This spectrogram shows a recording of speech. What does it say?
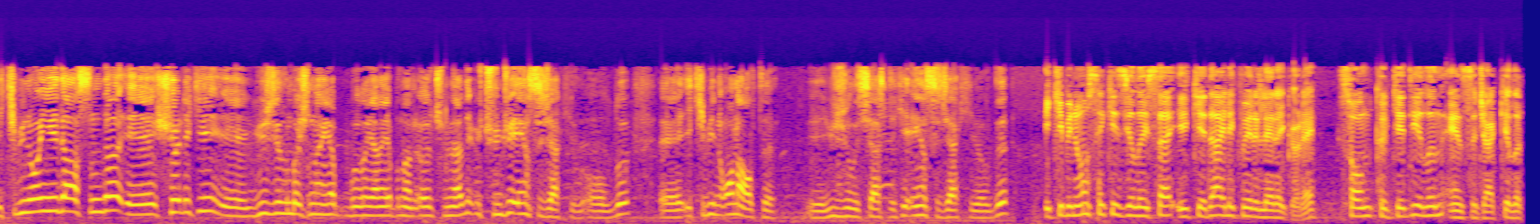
2017 aslında e, şöyle ki e, 100 yılın başından yana yapılan ölçümlerde 3. en sıcak yıl oldu. E, 2016 e, 100 yıl içerisindeki en sıcak yıldı. 2018 yılı ise ilk 7 aylık verilere göre son 47 yılın en sıcak yılı.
